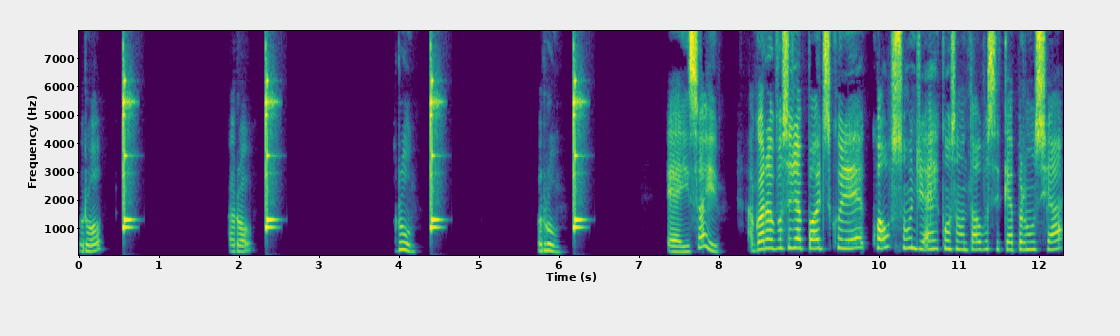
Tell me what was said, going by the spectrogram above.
Ro. Ro. Ru. Ru. É isso aí. Agora você já pode escolher qual som de R consonantal você quer pronunciar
